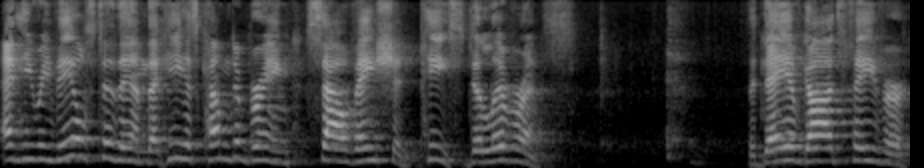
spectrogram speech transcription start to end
And he reveals to them that he has come to bring salvation, peace, deliverance, the day of God's favor.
